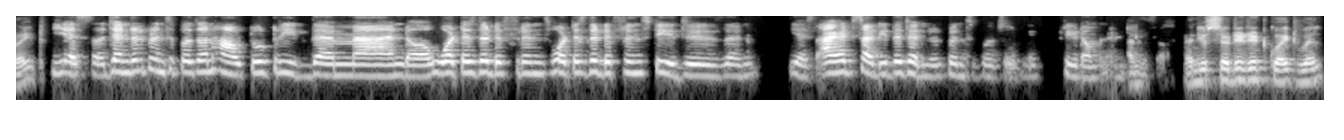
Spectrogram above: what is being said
right? Yes, sir. General principles on how to treat them and uh, what is the difference, what is the different stages. And yes, I had studied the general principles only predominantly. And, sir. and you studied it quite well.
